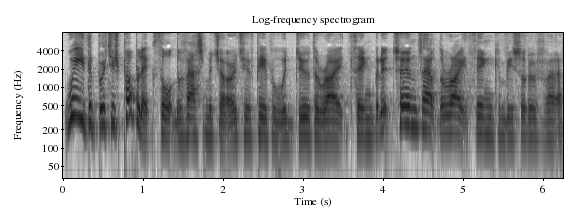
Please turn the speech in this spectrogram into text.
We, the British public, thought the vast majority of people would do the right thing, but it turns out the right thing can be sort of. Uh,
